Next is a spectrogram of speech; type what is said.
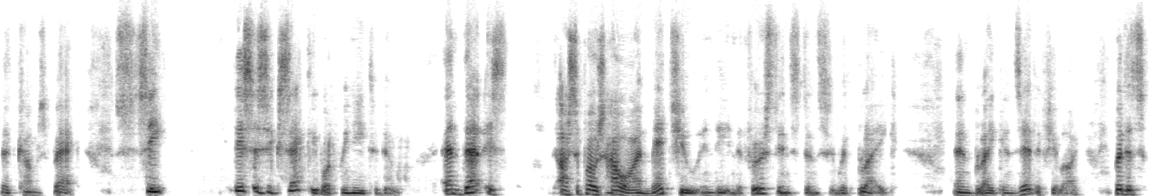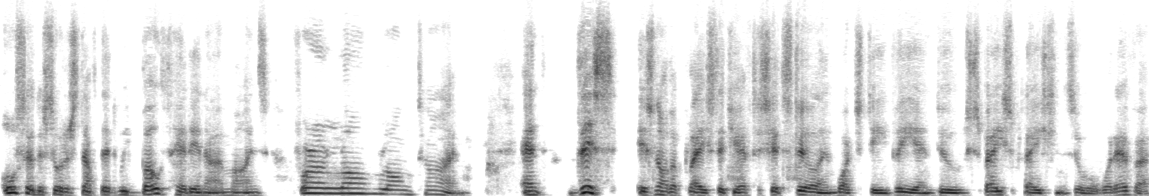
that comes back. See, this is exactly what we need to do. And that is, I suppose, how I met you in the in the first instance with Blake and Blake and Zed, if you like. But it's also the sort of stuff that we both had in our minds for a long, long time. And this is not a place that you have to sit still and watch TV and do space stations or whatever.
